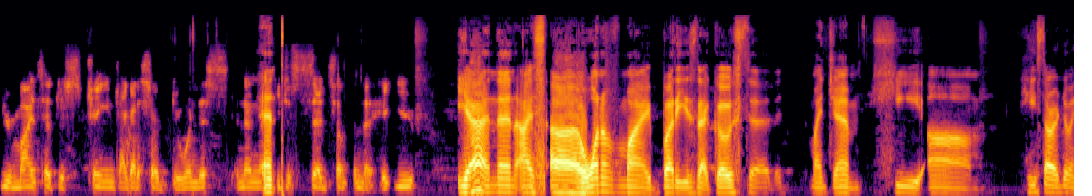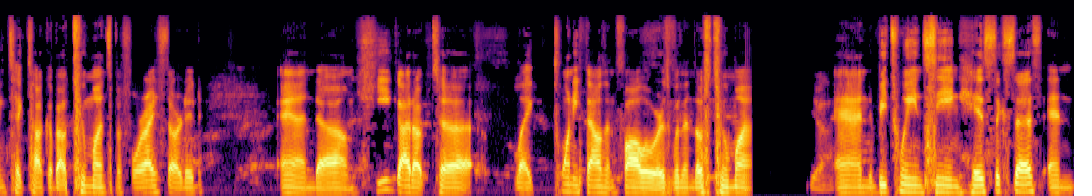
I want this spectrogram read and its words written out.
your mindset just changed. I got to start doing this, and then like, And- you just said something that hit you. Yeah, and then I uh one of my buddies that goes to the, my gym, he um he started doing TikTok about 2 months before I started and um he got up to like 20,000 followers within those 2 months. Yeah, And between seeing his success and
